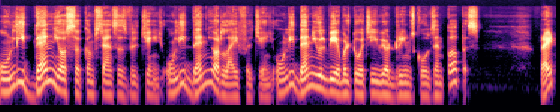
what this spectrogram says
only then your circumstances will change only then your life will change only then you will be able to achieve your dreams goals and purpose right?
